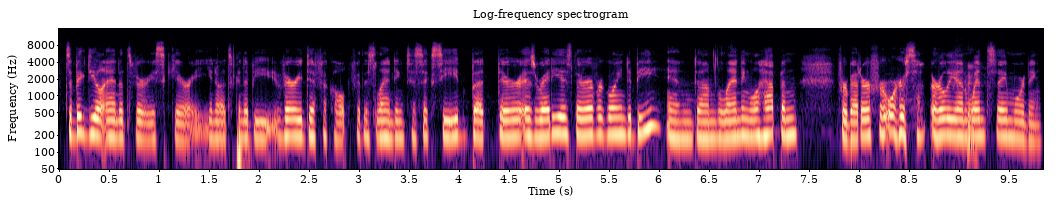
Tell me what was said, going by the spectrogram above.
it's a big deal and it's very scary. You know, it's going to be very difficult for this landing to succeed, but they're as ready as they're ever going to be, and um, the landing will happen, for better or for worse, early on Wednesday morning.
